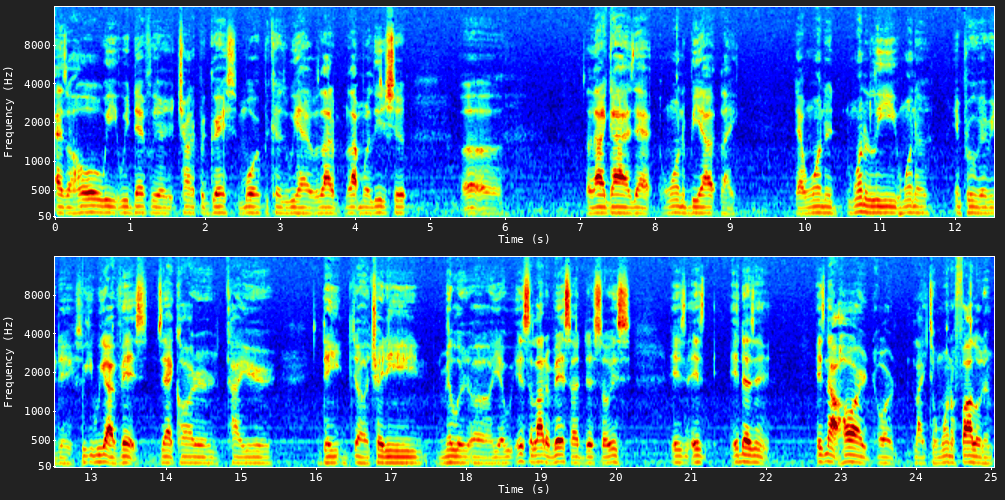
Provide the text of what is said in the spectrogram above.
as a whole, we, we definitely are trying to progress more because we have a lot of a lot more leadership. Uh, a lot of guys that want to be out, like that want to want to lead, want to improve every day. So we, we got vets: Zach Carter, Kaiir, Day, uh, Trey Miller. Uh, yeah, it's a lot of vets out there. So it's it's, it's it doesn't it's not hard or like to want to follow them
